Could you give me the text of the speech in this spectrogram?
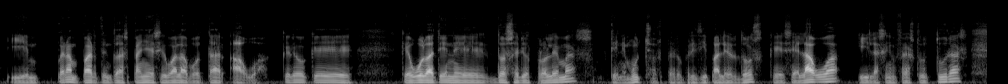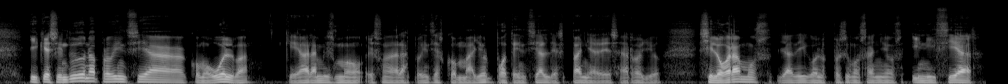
y en gran parte en toda España, es igual a votar agua. Creo que, que Huelva tiene dos serios problemas, tiene muchos, pero principales dos, que es el agua y las infraestructuras, y que sin duda una provincia como Huelva, que ahora mismo es una de las provincias con mayor potencial de España de desarrollo, si logramos, ya digo, en los próximos años iniciar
